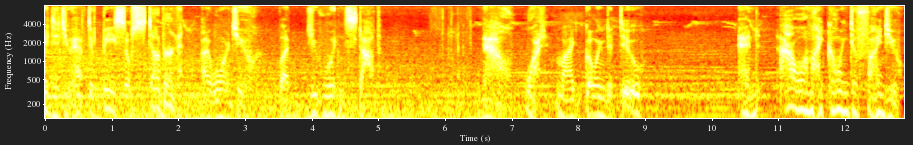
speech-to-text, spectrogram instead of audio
Why did you have to be so stubborn? I warned you, but you wouldn't stop. Now, what am I going to do? And how am I going to find you?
